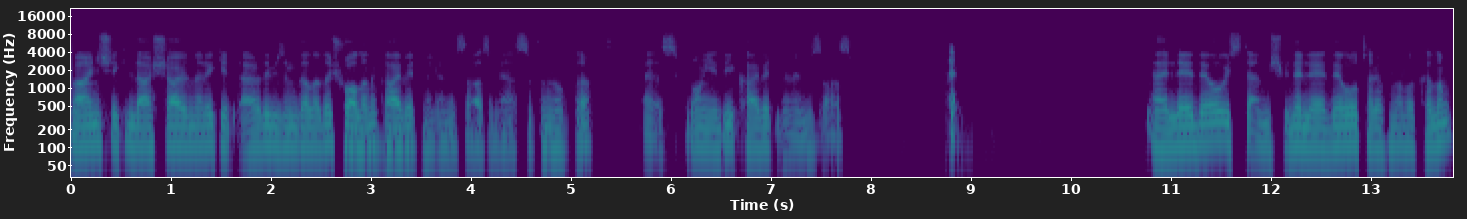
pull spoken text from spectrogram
Ve aynı şekilde aşağı yönlü hareketlerde bizim Gala'da şu alanı kaybetmememiz lazım. Yani 0.017'yi kaybetmememiz lazım. Yani LDO istenmiş. Bir de LDO tarafına bakalım.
